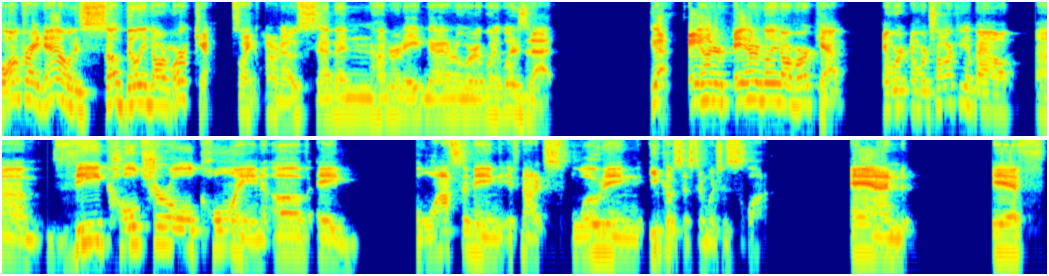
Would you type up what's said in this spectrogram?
Bonk right now is sub billion dollar market cap. It's like, I don't know, 700, 8, I don't know where, what, it at? Yeah, 800, 800 million dollar market cap. And we're, and we're talking about um, the cultural coin of a blossoming, if not exploding ecosystem, which is Solana. And if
